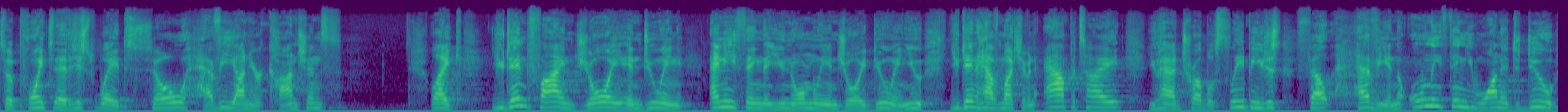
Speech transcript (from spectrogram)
to the point that it just weighed so heavy on your conscience? Like you didn't find joy in doing anything that you normally enjoy doing. You, you didn't have much of an appetite. You had trouble sleeping. You just felt heavy. And the only thing you wanted to do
